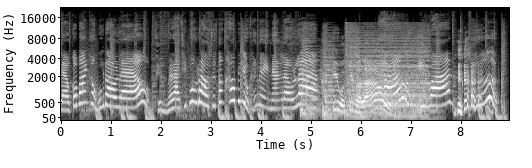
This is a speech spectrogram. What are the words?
แล้วก็บ้านของพวกเราแล้ว ถึงเวลาที่พวกเราจะต้องเข้าไปอยู่ข้างในนั้นแล้วล่ะ ฮักกี้วักกี้มาแล้วอ้าวอีวาน เอออื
